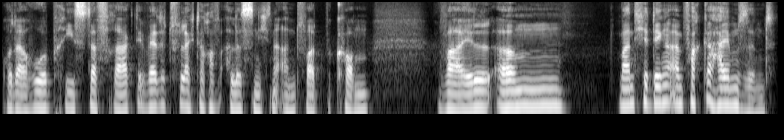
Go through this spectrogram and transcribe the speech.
oder Hohepriester fragt, ihr werdet vielleicht auch auf alles nicht eine Antwort bekommen, weil ähm, manche Dinge einfach geheim sind.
